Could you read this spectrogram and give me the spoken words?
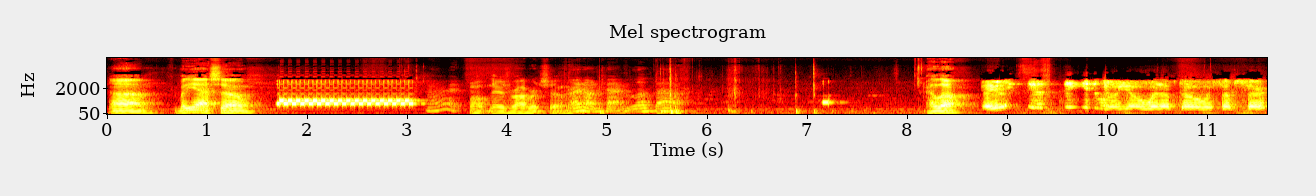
Um, but yeah, so All right. well, there's Robert. So Right on time. Love that. hello. Yo, yo, yo, yo, what up, though? What's up, sir?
